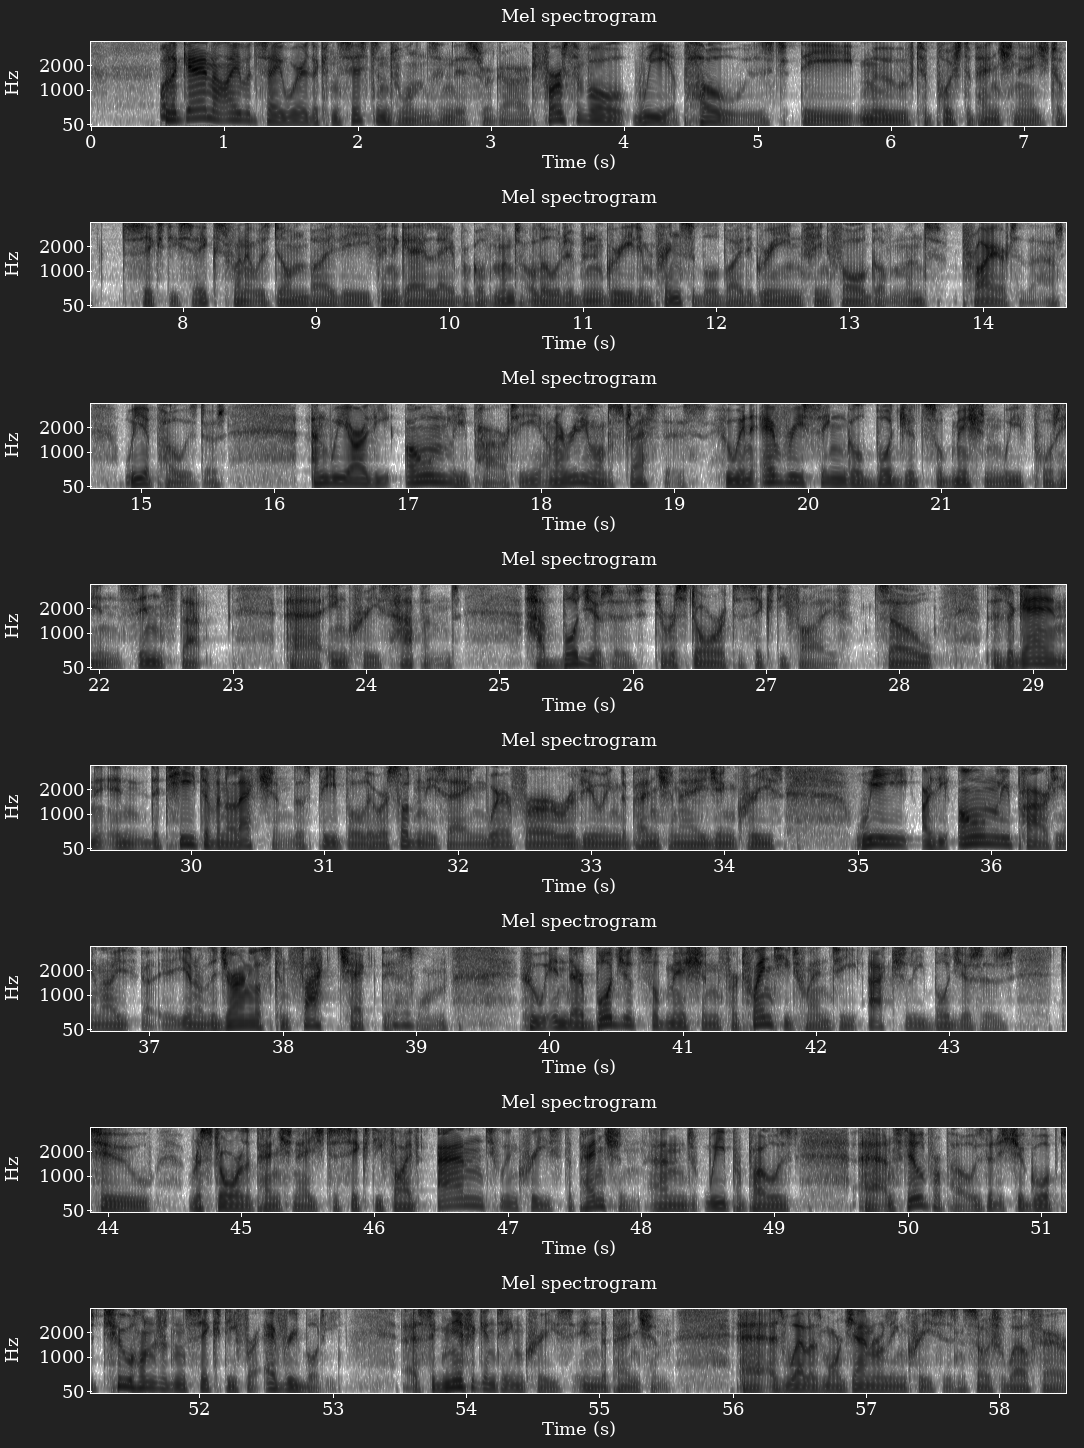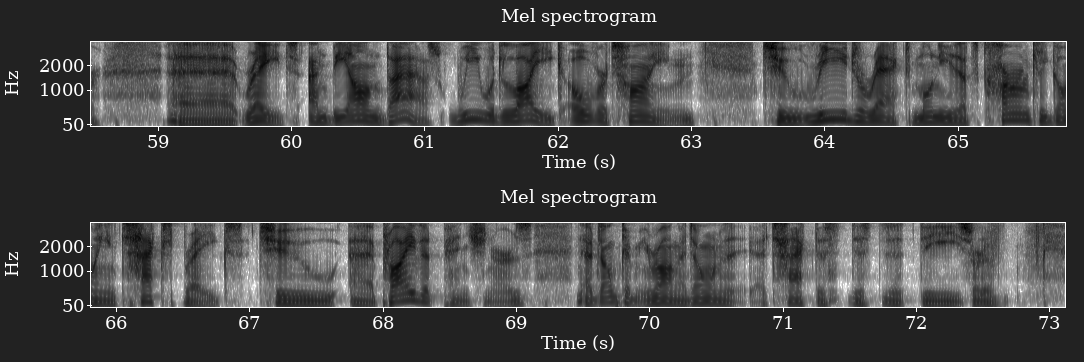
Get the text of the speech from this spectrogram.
Well, again, I would say we're the consistent ones in this regard. First of all, we opposed the move to push the pension age to 66 when it was done by the Fine Gael Labour government, although it had been agreed in principle by the Green Fianna Fáil government prior to that. We opposed it. And we are the only party, and I really want to stress this, who in every single budget submission we've put in since that uh, increase happened have budgeted to restore it to 65. So there's again in the teeth of an election, there's people who are suddenly saying we're for reviewing the pension age increase. We are the only party, and I, you know, the journalists can fact check this mm. one, who in their budget submission for 2020 actually budgeted to restore the pension age to 65 and to increase the pension. And we proposed, uh, and still propose, that it should go up to 260 for everybody a significant increase in the pension, uh, as well as more general increases in social welfare uh, rates. And beyond that, we would like over time to redirect money that's currently going in tax breaks to uh, private pensioners. Now, don't get me wrong, I don't want to attack this, this the, the sort of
